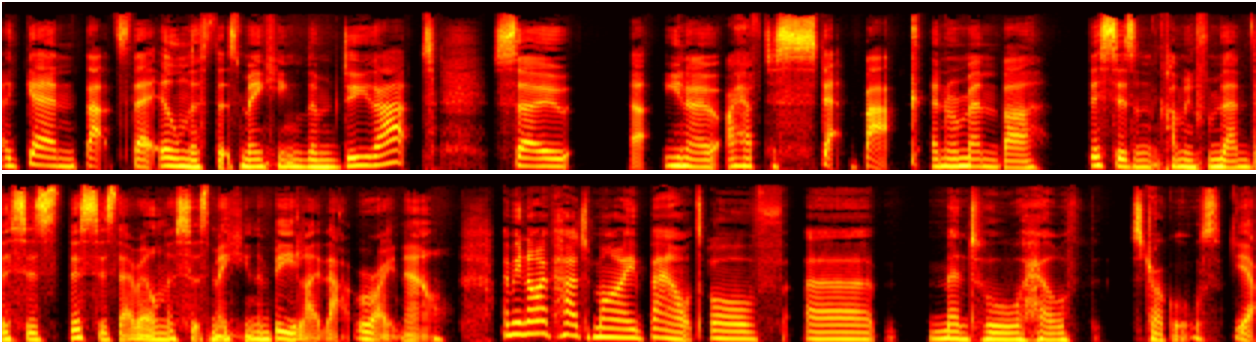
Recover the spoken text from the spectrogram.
again, that's their illness that's making them do that. So, uh, you know, I have to step back and remember this isn't coming from them. This is this is their illness that's making them be like that right now. I mean, I've had my bout of uh, mental health struggles. Yeah.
